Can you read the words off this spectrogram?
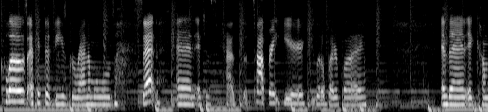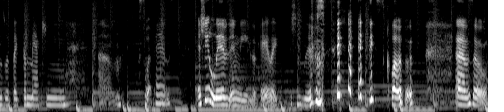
clothes, I picked up these Garanimals set and it just has the top right here, cute little butterfly. And then it comes with like the matching um, sweatpants. And she lives in these, okay? Like she lives in these clothes. Um, so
